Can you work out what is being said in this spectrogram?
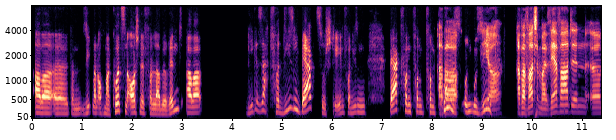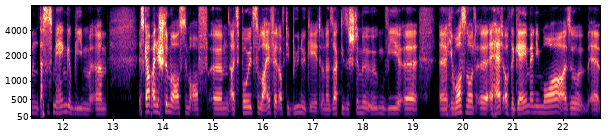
aber äh, dann sieht man auch mal kurz einen Ausschnitt von Labyrinth, aber wie gesagt, vor diesem Berg zu stehen, vor diesem Berg von, von, von Kunst aber, und Musik. Ja, aber warte mal, wer war denn, ähm, das ist mir hängen geblieben, ähm, es gab eine Stimme aus dem Off, ähm, als Boyd zu Live auf die Bühne geht und dann sagt diese Stimme irgendwie, äh, äh, he was not uh, ahead of the game anymore, also äh,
